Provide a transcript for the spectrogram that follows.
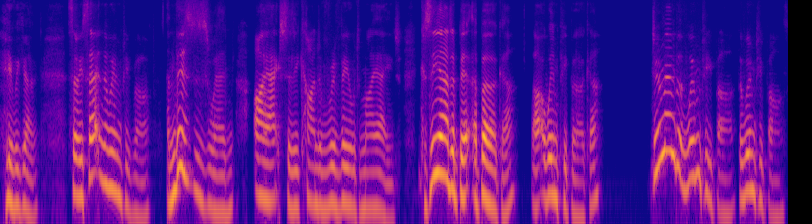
Here we go. So we sat in the Wimpy bar, and this is when I actually kind of revealed my age because he had a bit a burger, like a Wimpy burger. Do you remember the Wimpy bar, the Wimpy bars?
